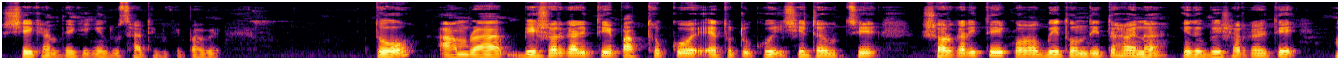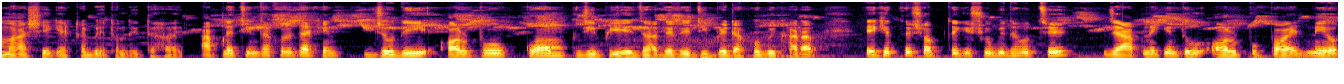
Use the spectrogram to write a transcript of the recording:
সেখান থেকে কিন্তু সার্টিফিকেট পাবে। তো আমরা বেসরকারিতে পার্থক্য এতটুকুই, সেটা হচ্ছে সরকারিতে কোনো বেতন দিতে হয় না, কিন্তু বেসরকারিতে মাসিক একটা বেতন দিতে হয়। আপনি চিন্তা করে দেখেন, যদি অল্প কম জিপিএ, যাদের জিপিএটা খুবই খারাপ, এক্ষেত্রে সব থেকে সুবিধা হচ্ছে যে আপনি কিন্তু অল্প পয়েন্ট নিয়েও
